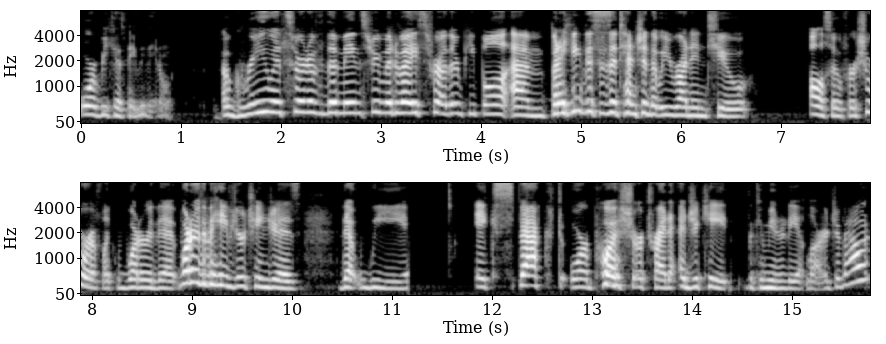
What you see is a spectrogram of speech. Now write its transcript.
or because maybe they don't agree with sort of the mainstream advice for other people. Um, but I think this is a tension that we run into also for sure of like what are the what are the behavior changes that we expect or push or try to educate the community at large about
